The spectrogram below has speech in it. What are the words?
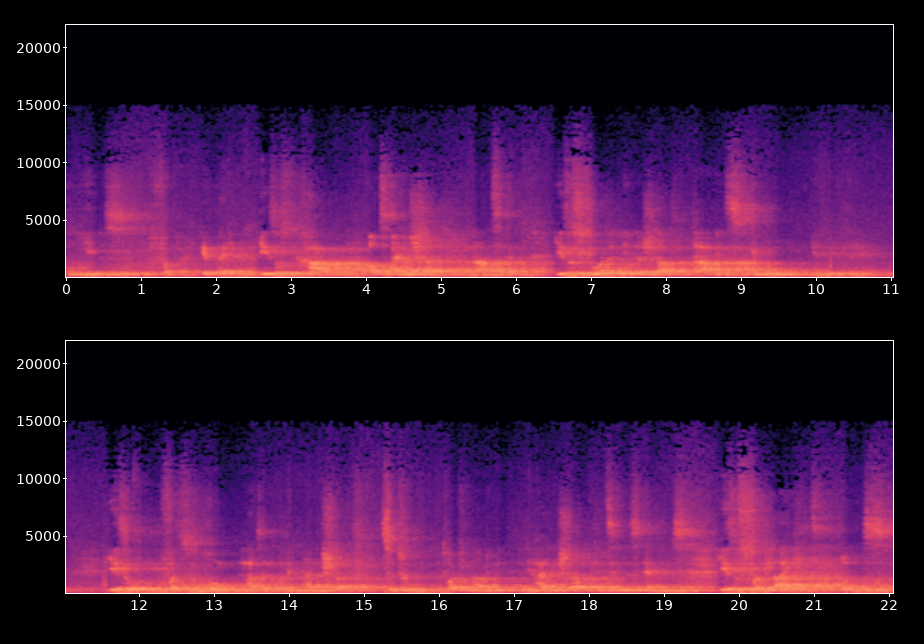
und jedes Gebrechen. Jesus kam aus einer Stadt, Nazareth. Jesus wurde in der Stadt Davids geboren, in Bethlehem. Jesu Versuchung hatte mit einer Stadt zu tun. Der Teufel nahm ihn mit in die heilige Stadt auf den Sinn des Tempels. Jesus vergleicht uns,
